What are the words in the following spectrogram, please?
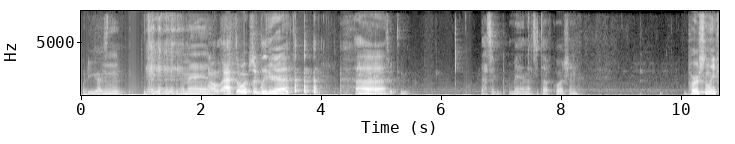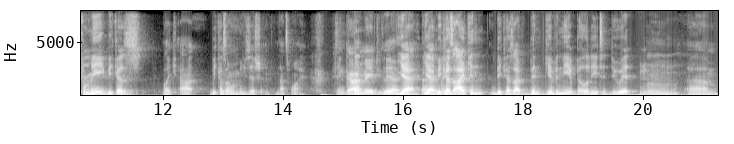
What do you guys think? Man. After worship leader. Yeah. You Uh, answer too. That's a man. That's a tough question. Personally, for me, because like uh, because I'm a musician. That's why. And God made you that. Yeah. Yeah, that yeah. Because. I can because I've been given the ability to do it. Mm. Um,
